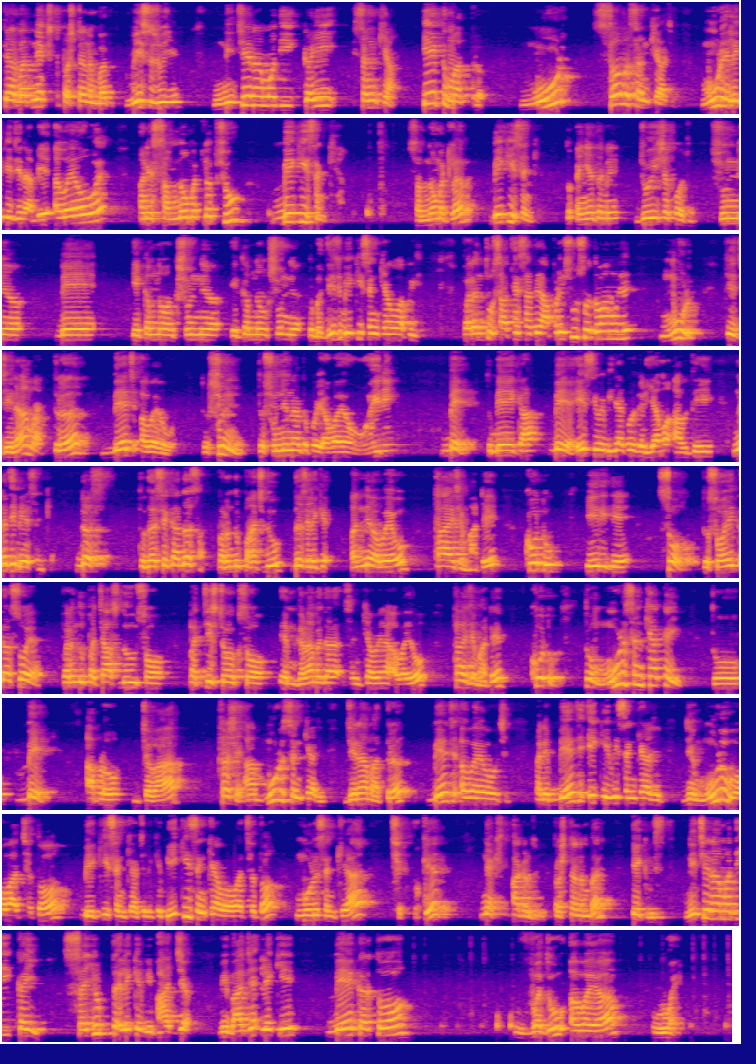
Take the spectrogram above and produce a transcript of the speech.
ત્યારબાદ નેક્સ્ટ પ્રશ્ન નંબર વીસ જોઈએ. નીચેનામાંથી કઈ સંખ્યા? એકમાત્ર મૂળ સમ સંખ્યા છે. મૂળ એટલે કે જેના બે અવયવો હોય અને સમનો મતલબ શું? બેકી સંખ્યા. સમનો મતલબ બેકી સંખ્યા. તો અહીંયા તમે જોઈ શકો છો. શૂન્ય, બે એકમનો અંક શૂન્ય, એકમનો અંક શૂન્ય, તો બધી જ બેકી સંખ્યાઓ આપી છે. પરંતુ સાથે સાથે આપણે શું શોધવાનું છે? મૂળ, કે જેના માત્ર બે જ અવયવો તો શૂન્ય, તો શૂન્યના તો કોઈ અવયવ હોય નહીં. બે, તો બે એકા, બે. એ સિવાય બીજા કોઈ ઘડિયામાં આવતી નથી બે સંખ્યા. દસ, તો દસ એકા દસ, પરંતુ પાંચ દુ દસ એટલે કે અન્ય અવયવો થાય છે માટે ખોટું. એ રીતે સો, તો સો એકા સો પરંતુ પચાસ દુ સો. પચીસ ચોક સો એમ ઘણા બધા સંખ્યાઓ એના અવયવો થાય છે માટે ખોટું. તો મૂળ સંખ્યા કઈ? તો બે. આપણો જવાબ થશે. આ મૂળ સંખ્યા છે, જેના માત્ર બે જ અવયવો છે. અને બે જ એક એવી સંખ્યા છે, જે મૂળ હોવા છતો બેકી સંખ્યા છે. એટલે કે બેકી સંખ્યા હોવા છતો મૂળ સંખ્યા છે. ઓકે? નેક્સ્ટ આગળ જોઈએ. પ્રશ્ન નંબર એકવીસ. નીચેનામાંથી કઈ સંયુક્ત એટલે કે વિભાજ્ય? વિભાજ્ય એટલે કે બે કરતો વધુ અવયવ હોય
